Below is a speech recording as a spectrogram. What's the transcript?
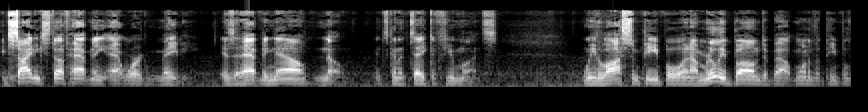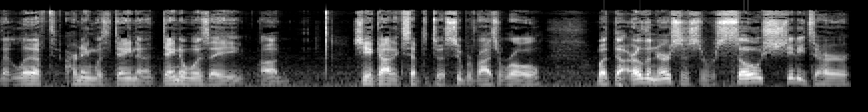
exciting stuff happening at work, maybe. Is it happening now? No. It's going to take a few months. We lost some people, and I'm really bummed about one of the people that left. Her name was Dana. Dana was a, uh, she had got accepted to a supervisor role, but the other nurses were so shitty to her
